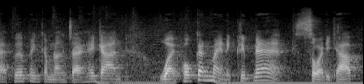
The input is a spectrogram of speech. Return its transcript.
ร์เพื่อเป็นกำลังใจให้กัน ไว้พบกันใหม่ในคลิปหน้า สวัสดีครับ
